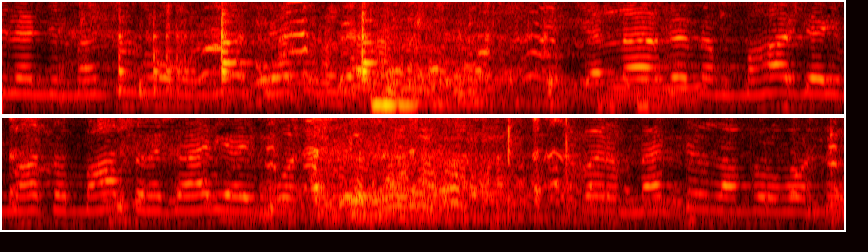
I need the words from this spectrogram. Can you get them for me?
பதினஞ்சு மெட்டல் ஒன்றா சேர்த்துக்கிட்டேன் எல்லாருக்கும் இந்த மார்கழி மாதம் மாத்திர காடி ஆகி போச்சு. வேற மெட்டல் நம்பர் ஒன்று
